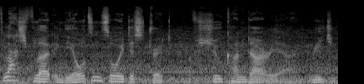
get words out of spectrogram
Flash flood in the Ozensoy district of Shukandaria region.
